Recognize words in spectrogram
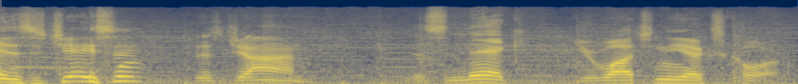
Hey, this is Jason. This is John. This is Nick. You're watching the Xcorps.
